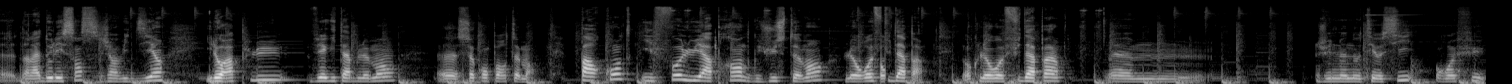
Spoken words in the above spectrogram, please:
euh, dans l'adolescence, j'ai envie de dire, il aura plus véritablement euh, ce comportement. Par contre, il faut lui apprendre justement le refus d'appât. Donc le refus d'appât, je vais le noter aussi, refus.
